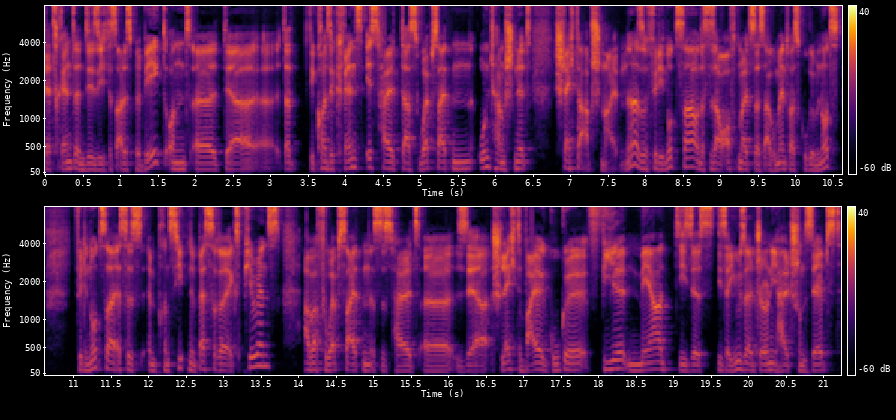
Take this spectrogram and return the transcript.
der Trend, in dem sich das alles bewegt. Und äh, der, der, die Konsequenz ist halt, dass Webseiten unterm Schnitt schlechter abschneiden. Ne? Also für die Nutzer, und das ist auch oftmals das Argument, was Google benutzt, für die Nutzer ist es im Prinzip eine bessere Experience, aber für Webseiten ist es halt äh, sehr schlecht, weil Google viel mehr dieses, dieser User Journey halt schon selbst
